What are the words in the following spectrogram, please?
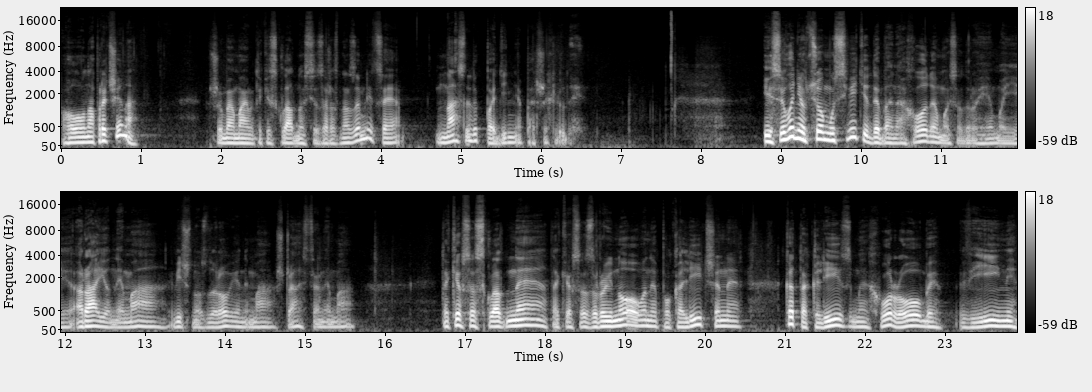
головна причина, що ми маємо такі складності зараз на землі, це наслідок падіння перших людей. І сьогодні в цьому світі, де ми знаходимося, дорогі мої, раю нема, вічного здоров'я нема, щастя нема. Таке все складне, таке все зруйноване, покалічене, катаклізми, хвороби, війни.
